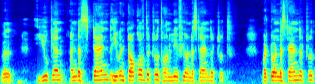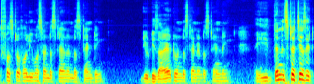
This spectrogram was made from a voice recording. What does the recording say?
well you can understand you can talk of the truth only if you understand the truth but to understand the truth first of all you must understand understanding Do you desire to understand understanding he then stretches it.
